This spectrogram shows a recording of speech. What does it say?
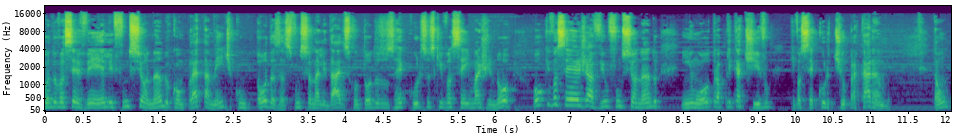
quando você vê ele funcionando completamente com todas as funcionalidades, com todos os recursos que você imaginou ou que você já viu funcionando em um outro aplicativo que você curtiu pra caramba. Então,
